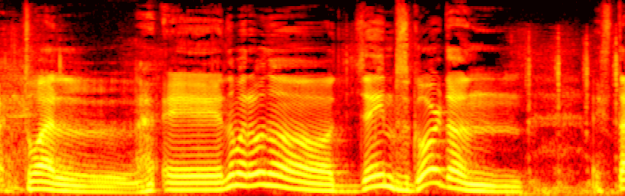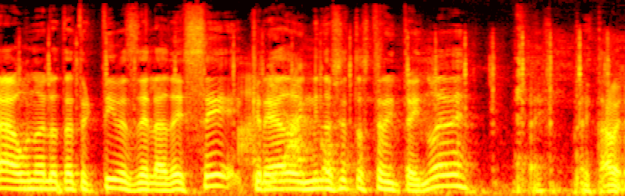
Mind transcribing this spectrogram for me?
actual. Eh, número uno, James Gordon. Ahí Está uno de los detectives de la DC, creado en 1939. Ahí, ahí está. ve.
